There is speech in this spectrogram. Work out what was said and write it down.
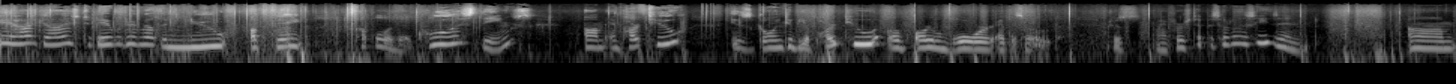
Okay, hi guys. Today we're talking about the new update. A couple of the coolest things. Um, and part two is going to be a part two of our lore episode, which is my first episode of the season. Um,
